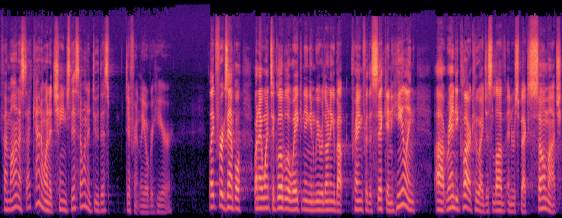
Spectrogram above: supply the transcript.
if I'm honest, I kind of want to change this. I want to do this differently over here. Like, for example, when I went to Global Awakening and we were learning about praying for the sick and healing, uh, Randy Clark, who I just love and respect so much,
